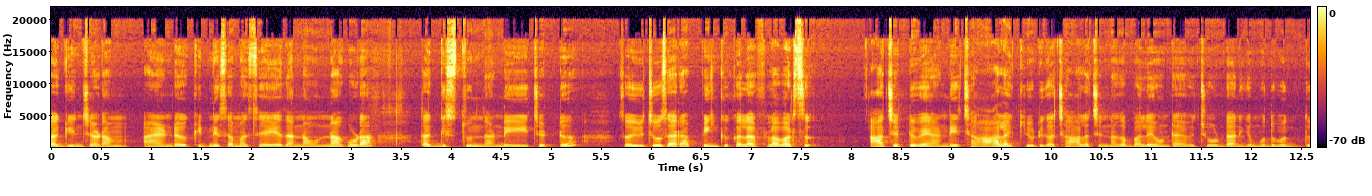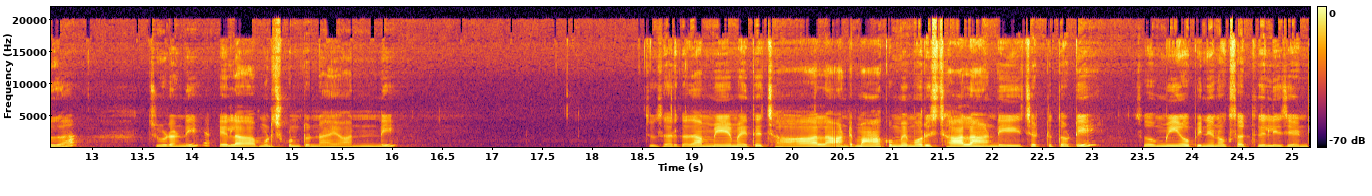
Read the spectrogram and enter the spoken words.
తగ్గించడం అండ్ కిడ్నీ సమస్య ఏదన్నా ఉన్నా కూడా తగ్గిస్తుందండి ఈ చెట్టు. సో ఇవి చూసారా? Pink colour flowers. ఆ చెట్టువే అండి. చాలా క్యూట్గా చాలా చిన్నగా భలే ఉంటాయి అవి చూడడానికి. ముద్దు ముద్దుగా. చూడండి ఎలా ముడుచుకుంటున్నాయో అండి చూసారు కదా మేమైతే చాలా అంటే మాకు మెమొరీస్ చాలా అండి ఈ చెట్టుతోటి. సో మీ ఒపీనియన్ ఒకసారి తెలియజేయండి.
